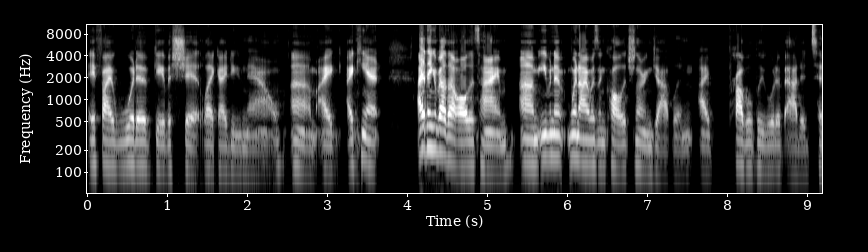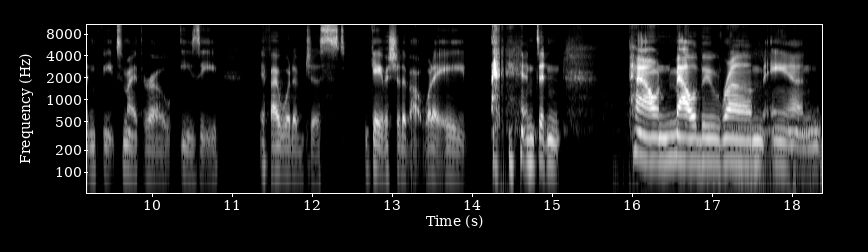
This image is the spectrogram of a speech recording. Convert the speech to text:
if I would have gave a shit like I do now. Um, I I can't. I think about that all the time. Um, even if, when I was in college throwing javelin, I probably would have added ten feet to my throw easy if I would have just gave a shit about what I ate and didn't pound Malibu rum and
